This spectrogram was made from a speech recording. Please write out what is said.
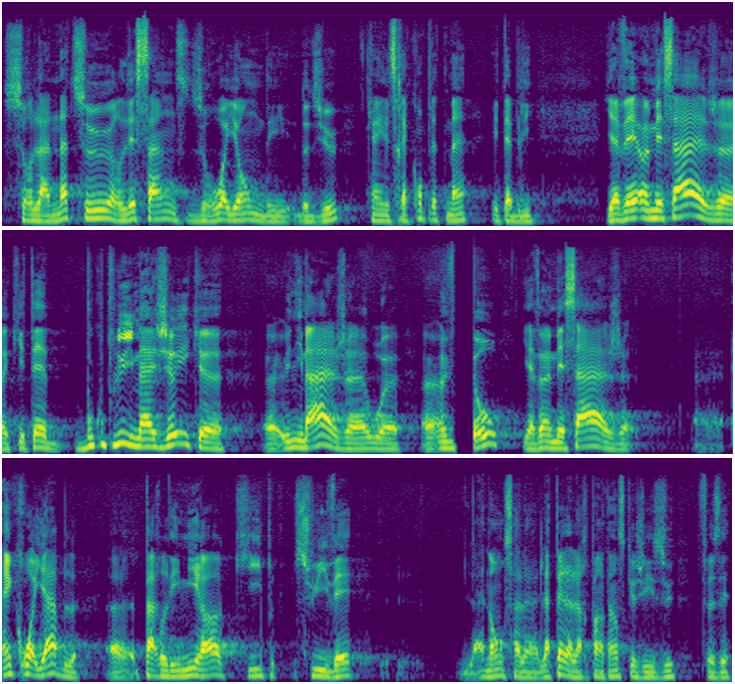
sur la nature, l'essence du royaume de Dieu quand il serait complètement établi. Il y avait un message euh, qui était beaucoup plus imagé qu'une image ou un vidéo. Il y avait un message incroyable euh, par les miracles qui suivaient l'annonce, l'appel à la repentance que Jésus faisait.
